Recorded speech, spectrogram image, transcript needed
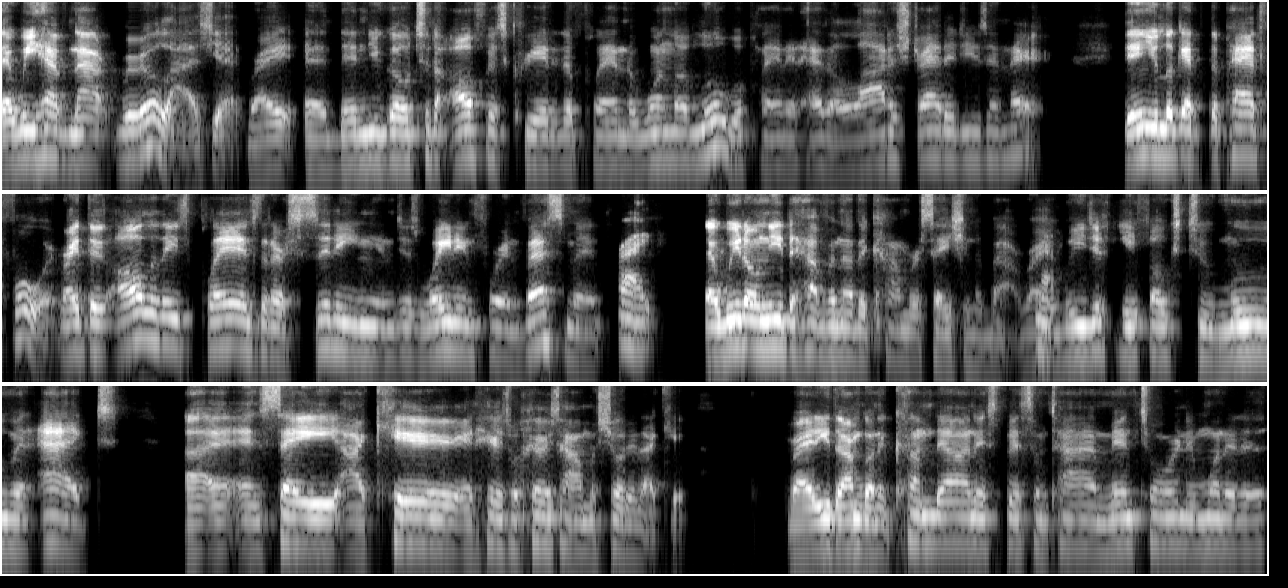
that we have not realized yet, right? And then you go to the office created a plan, the One Love Louisville plan. It has a lot of strategies in there. Then you look at the path forward, right? There's all of these plans that are sitting and just waiting for investment. Right that we don't need to have another conversation about, right? Yeah. We just need folks to move and act uh, and say, I care, and here's, here's how I'm gonna show that I care, right? Either I'm gonna come down and spend some time mentoring in one of the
